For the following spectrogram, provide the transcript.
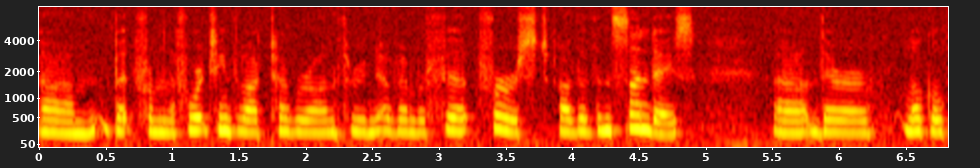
Um, but from the 14th of October on through November fi- 1st, other than Sundays, uh, there are local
